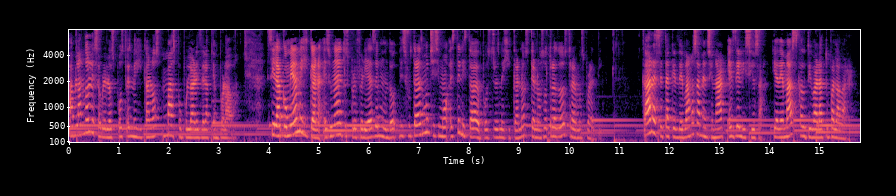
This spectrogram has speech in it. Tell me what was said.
hablándoles sobre los postres mexicanos más populares de la temporada. Si la comida mexicana es una de tus preferidas del mundo, disfrutarás muchísimo este listado de postres mexicanos que nosotras dos traemos para ti. Cada receta que te vamos a mencionar es deliciosa y además cautivará tu paladar.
